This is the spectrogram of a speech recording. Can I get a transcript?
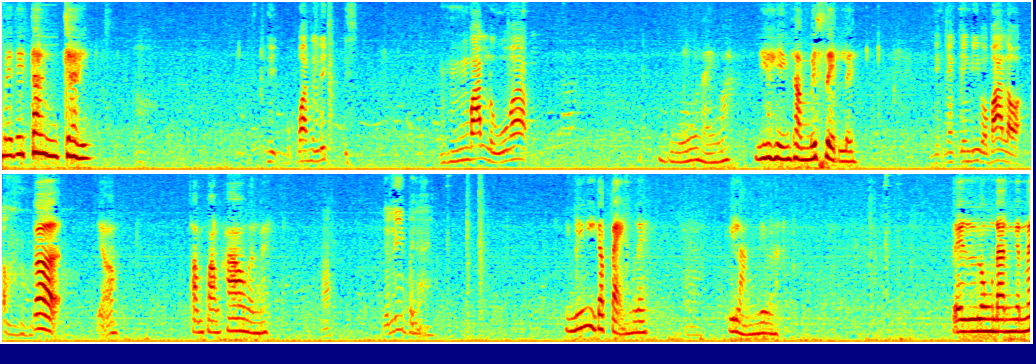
ไม่ได้ตั้งใจนี่บุกบ้านท่านเล็กอื้อหือบ้านหรูมากโอ้ไหนวะ นี่ยังทำไม่เสร็จเลย ยังยังยังดีกว่าบ้านเราอะก็เดี๋ยวทำฟาร์มข้าวกันไหมจะรีบไปไหนยังไม่มีกระแป๋งเลย ทีหลังดีกว่าไปลงดันกันไหม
